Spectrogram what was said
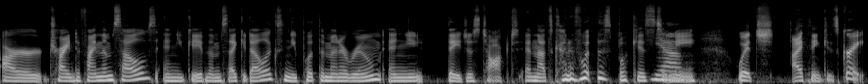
are trying to find themselves and you gave them psychedelics and you put them in a room and you they just talked and that's kind of what this book is to me which i think is great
